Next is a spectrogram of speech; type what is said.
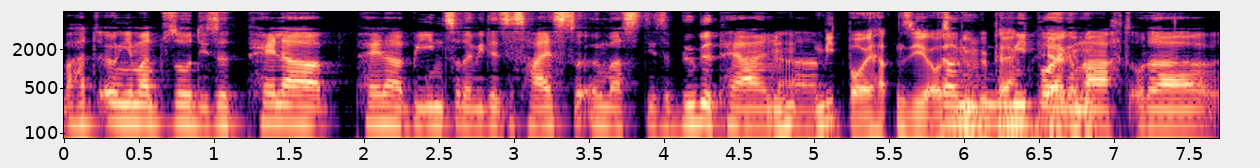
hat irgendjemand so diese Paler, Paler Beans oder wie das heißt, so irgendwas, diese Bügelperlen. ähm, Meat Boy hatten sie aus Bügelperlen. Meat Boy Ja, genau. gemacht oder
